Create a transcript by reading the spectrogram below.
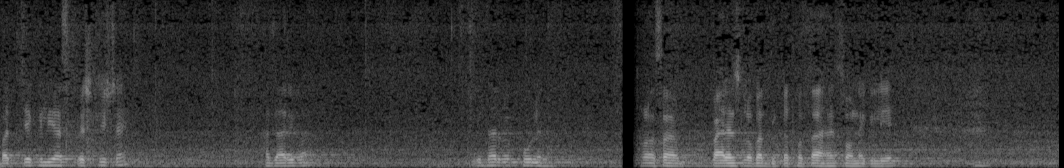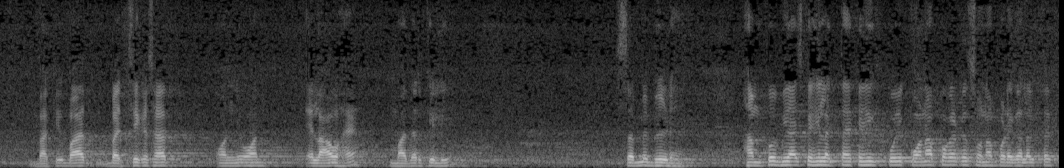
बच्चे के लिए स्पेशलिस्ट है। हजारीबाग। इधर भी फूल है। थोड़ा सा पेरेंट्स लोग का दिक्कत होता है सोने के लिए। बाकी बात, बच्चे के साथ ओनली वन अलाउ है मदर के लिए। सब में भीड़ है। हमको भी आज कहीं लगता है, कहीं कोई कोना पकड़ कर सोना पड़ेगा, लगता है।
